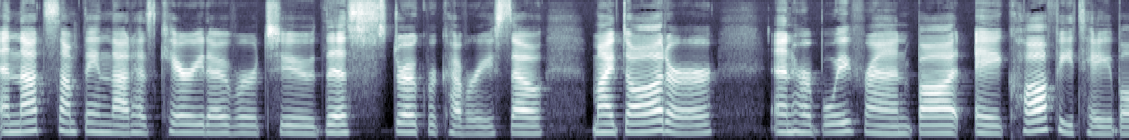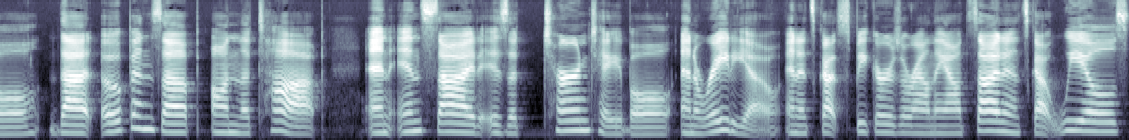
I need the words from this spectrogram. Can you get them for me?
and that's something that has carried over to this stroke recovery. So, my daughter and her boyfriend bought a coffee table that opens up on the top, and inside is a turntable and a radio, and it's got speakers around the outside, and it's got wheels.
